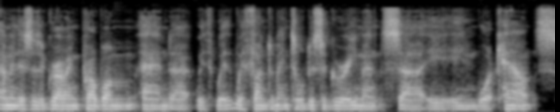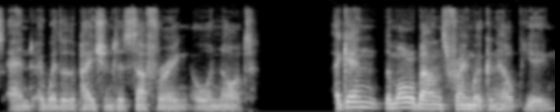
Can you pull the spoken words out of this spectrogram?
I mean, this is a growing problem, and uh, with, with, with fundamental disagreements uh, in, in what counts and whether the patient is suffering or not. Again, the moral balance framework can help you.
